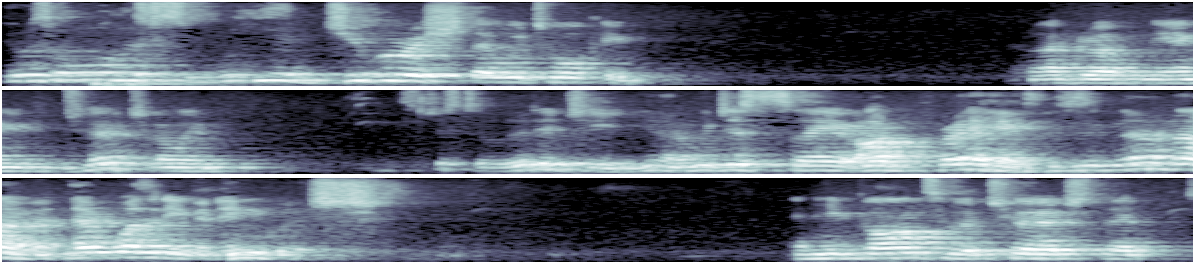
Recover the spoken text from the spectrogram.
There was all this weird gibberish they were talking. And I grew up in the Anglican church and I went, it's just a liturgy. You know, we just say odd prayers. He said, no, no, man, that wasn't even English. And he'd gone to a church that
